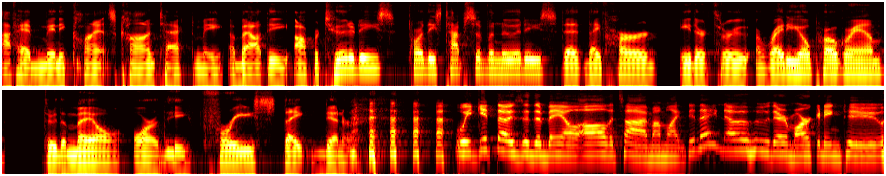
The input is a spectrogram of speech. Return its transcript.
I've had many clients contact me about the opportunities for these types of annuities that they've heard either through a radio program through the mail or the free steak dinner. we get those in the mail all the time. I'm like, do they know who they're marketing to?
